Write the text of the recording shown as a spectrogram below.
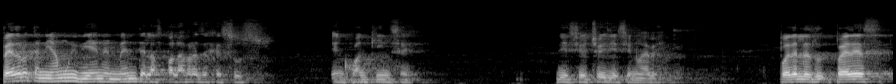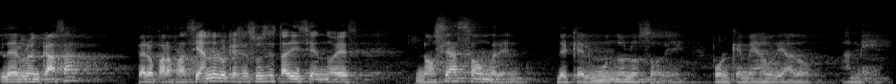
Pedro tenía muy bien en mente las palabras de Jesús en Juan 15, 18 y 19. Puedes, leerlo en casa, pero parafraseando lo que Jesús está diciendo es, no se asombren de que el mundo los odie, porque me ha odiado a mí.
